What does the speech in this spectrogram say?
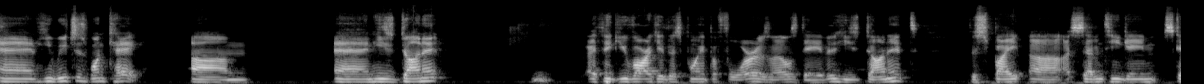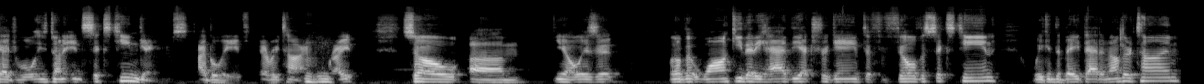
and he reaches 1K. Um, and he's done it. I think you've argued this point before, as well as David. He's done it despite uh, a 17 game schedule. He's done it in 16 games, I believe, every time, mm-hmm. right? So, um, you know, is it a little bit wonky that he had the extra game to fulfill the 16? We can debate that another time.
